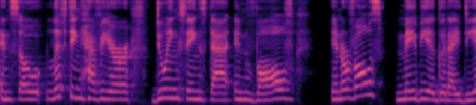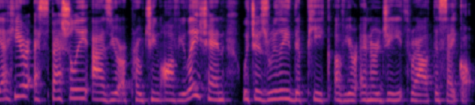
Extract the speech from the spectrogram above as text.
And so lifting heavier, doing things that involve intervals may be a good idea here, especially as you're approaching ovulation, which is really the peak of your energy throughout the cycle.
